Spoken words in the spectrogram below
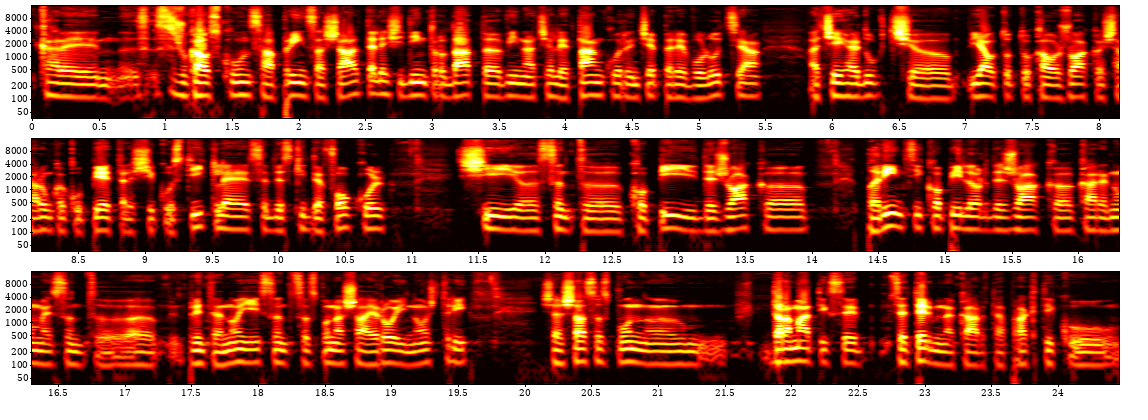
care jucau scunsa, prinsa și altele și dintr-o dată vin acele tancuri, începe revoluția, acei haiduci uh, iau totul ca o joacă și aruncă cu pietre și cu sticle, se deschide focul și uh, sunt uh, copii de joacă, părinții copiilor de joacă care nu mai sunt uh, printre noi, ei sunt, să spun așa, eroii noștri și așa să spun, uh, dramatic se, se termină cartea, practic cu,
